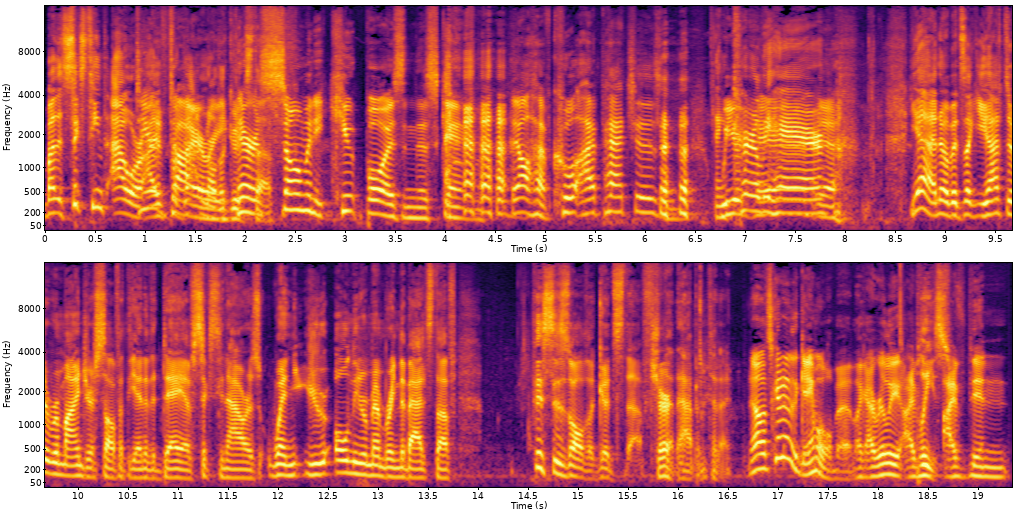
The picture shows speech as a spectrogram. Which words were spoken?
by the 16th hour Dear I've forgotten diary, all the good stuff. there stuff are so many cute boys in this game. they all have cool eye patches and, weird curly hair. Yeah. yeah no but it's like you have to remind yourself at the end of the day of 16 hours when you're only remembering the bad stuff this is all the good stuff sure. that happened today No, let's get into the game a little bit. Like I really, I, Please. I've been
